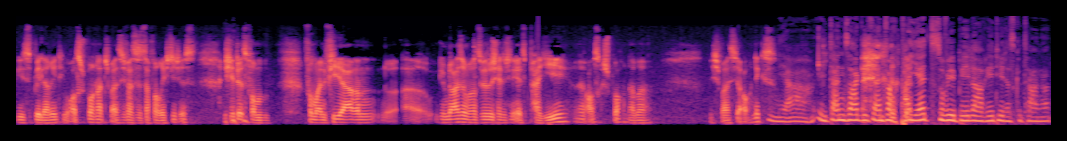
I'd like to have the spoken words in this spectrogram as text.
wie es Bellariti ausgesprochen hat. Ich weiß nicht, was jetzt davon richtig ist. Ich hätte jetzt vom, von meinen vier Jahren äh, Gymnasium Französisch hätte ich ihn jetzt Payet äh, ausgesprochen, aber ich weiß ja auch nichts. Ja, dann sage ich einfach Payet, so wie Bellariti das getan hat.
